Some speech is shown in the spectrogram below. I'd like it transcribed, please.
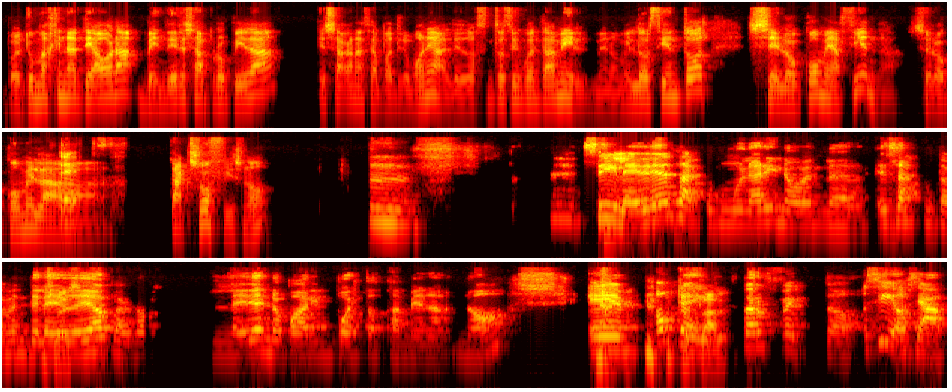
pues tú imagínate ahora vender esa propiedad, esa ganancia patrimonial de 250.000 menos 1.200, se lo come Hacienda, se lo come la tax office, ¿no? Mm. Sí, la idea es acumular y no vender. Esa es justamente la idea, pero la idea es no pagar impuestos también, ¿no? Eh, ok, perfecto. Sí, o sea,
